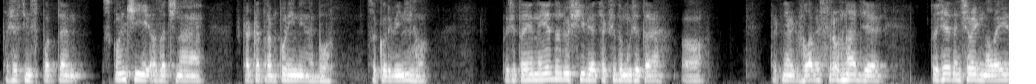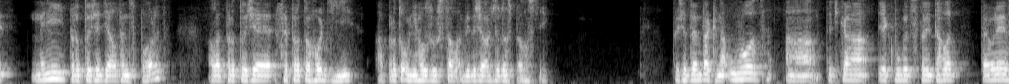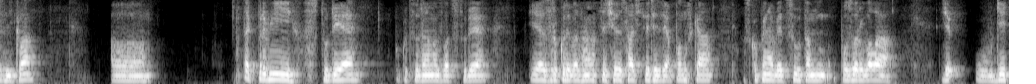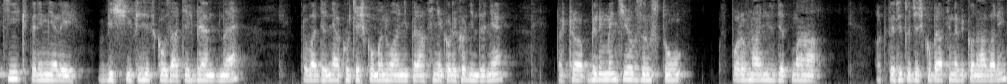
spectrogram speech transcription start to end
Takže s tím sportem skončí a začne skákat trampolíny nebo cokoliv jiného. Takže to je nejjednodušší věc, jak si to můžete uh, tak nějak v hlavě srovnat, že to, že je ten člověk malý, není proto, že dělal ten sport, ale protože se proto hodí a proto u něho zůstal a vydržel až do dospělosti. Takže to jen tak na úvod a teďka, jak vůbec tady tahle teorie vznikla, uh, tak první studie, pokud se dá nazvat studie, je z roku 1964 z Japonska. Skupina vědců tam pozorovala, že u dětí, které měly vyšší fyzickou zátěž během dne, prováděli nějakou těžkou manuální práci několik hodin denně, tak byli menšího vzrůstu v porovnání s dětma, kteří tu těžkou práci nevykonávali.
